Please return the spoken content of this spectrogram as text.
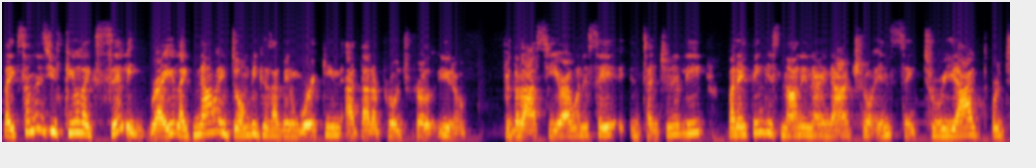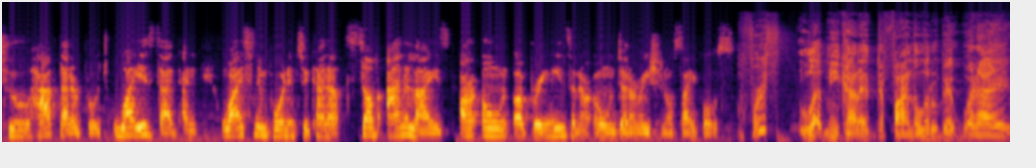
Like sometimes you feel like silly right? Like now i don't because i've been working at that approach for you know for the last year, I want to say intentionally, but I think it's not in our natural instinct to react or to have that approach. Why is that? And why is it important to kind of self analyze our own upbringings and our own generational cycles? First, let me kind of define a little bit what I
